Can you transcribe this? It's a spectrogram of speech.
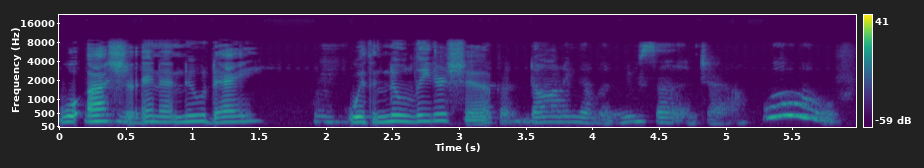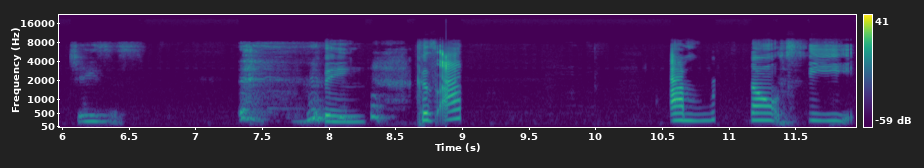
will usher hmm in a new day hmm with new leadership. Like a dawning of a new sun, child. Woo, Jesus. Thing, because I I really don't see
